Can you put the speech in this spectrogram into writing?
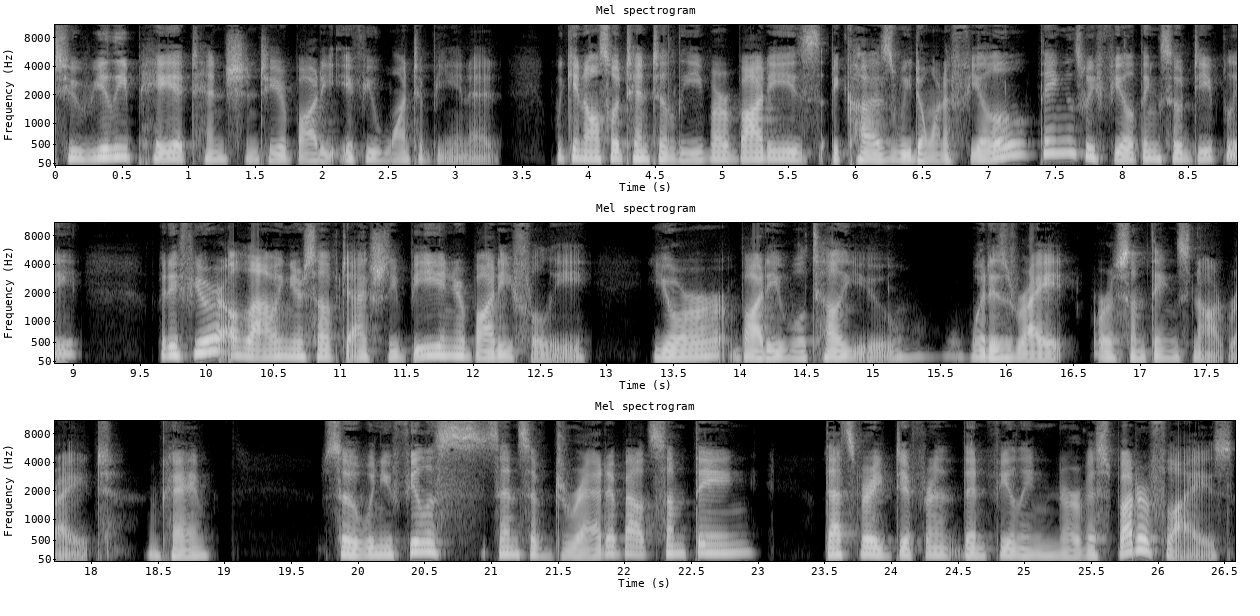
to really pay attention to your body if you want to be in it. We can also tend to leave our bodies because we don't want to feel things. We feel things so deeply. But if you're allowing yourself to actually be in your body fully, your body will tell you what is right or if something's not right. Okay. So when you feel a sense of dread about something, that's very different than feeling nervous butterflies,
